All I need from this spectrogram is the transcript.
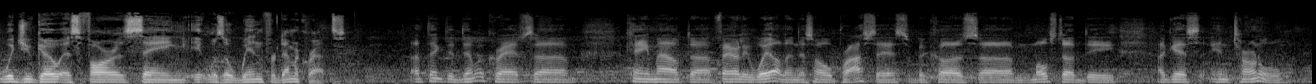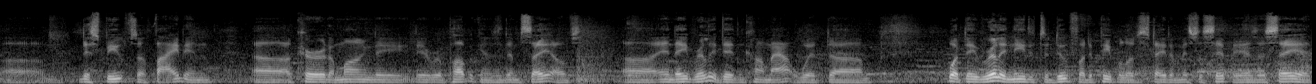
Would you go as far as saying it was a win for Democrats? I think the Democrats uh, came out uh, fairly well in this whole process because uh, most of the, I guess, internal disputes or fighting uh, occurred among the, the Republicans themselves, uh, and they really didn't come out with um, what they really needed to do for the people of the state of Mississippi. As I said,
